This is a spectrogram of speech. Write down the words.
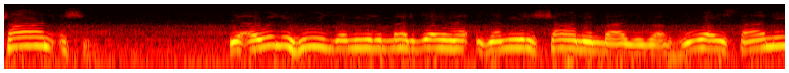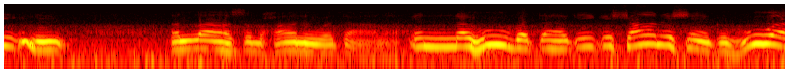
شان اشی یہ اولی ہو ضمیر مرجع ضمیر شان بازگا ہوا ثانی انہی اللہ سبحانہ وتعالی۔ انہو بتحقیق شان اشی کہ ہوا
